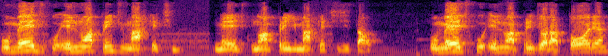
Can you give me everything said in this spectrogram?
O médico, ele não aprende marketing médico, não aprende marketing digital. O médico, ele não aprende oratória,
